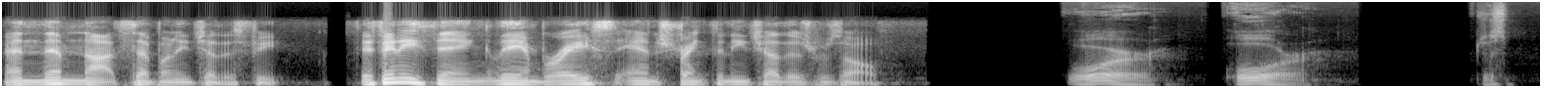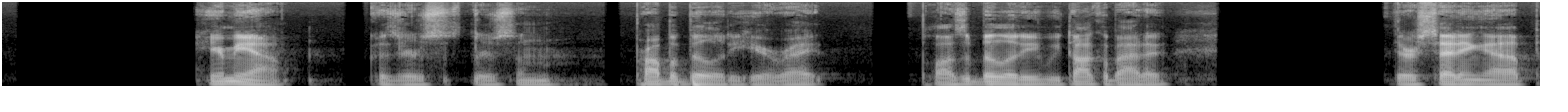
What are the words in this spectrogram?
and them not step on each other's feet. If anything, they embrace and strengthen each other's resolve. or or just hear me out because there's there's some probability here, right? Plausibility. We talk about it. They're setting up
